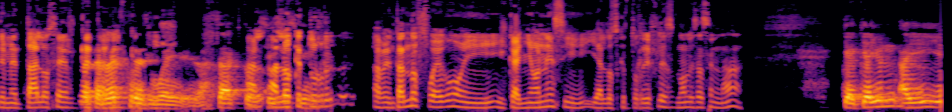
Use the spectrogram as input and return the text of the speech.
de metal, o sea... El terrestres, güey, exacto. A, lo que tú, aventando fuego y, cañones y, y, a los que tus rifles no les hacen nada que aquí hay un, ahí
